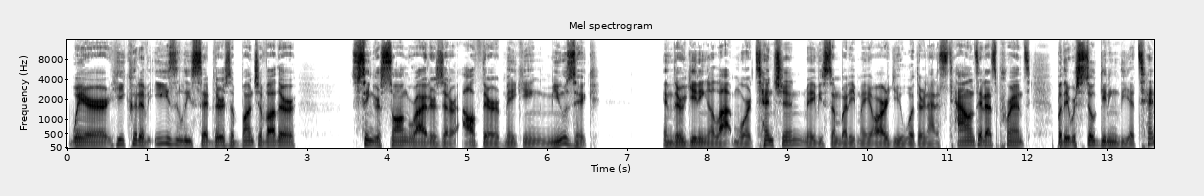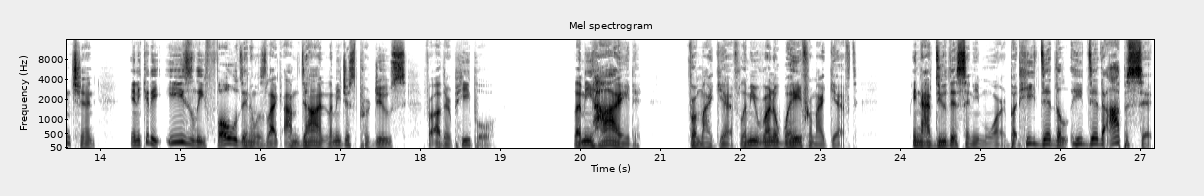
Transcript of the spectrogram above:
where he could have easily said, There's a bunch of other singer songwriters that are out there making music and they're getting a lot more attention. Maybe somebody may argue well, they're not as talented as Prince, but they were still getting the attention. And he could have easily folded and it was like, I'm done. Let me just produce for other people. Let me hide from my gift. Let me run away from my gift and not do this anymore. But he did the he did the opposite.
